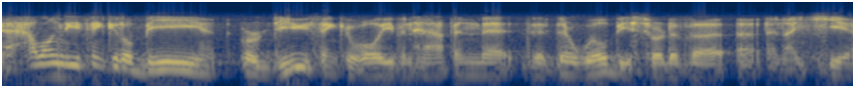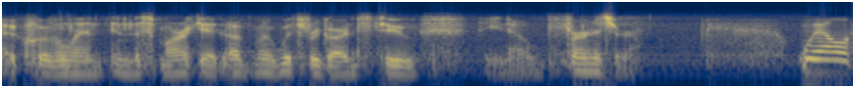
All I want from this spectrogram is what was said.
How long do you think it'll be, or do you think it will even happen that, that there will be sort of a, a, an IKEA equivalent in this market of, with regards to, you know, furniture? Well,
